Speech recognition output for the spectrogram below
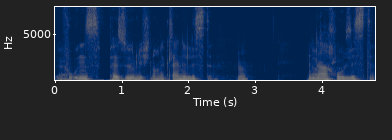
Ja. für uns persönlich noch eine kleine Liste? Eine Nachholliste.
